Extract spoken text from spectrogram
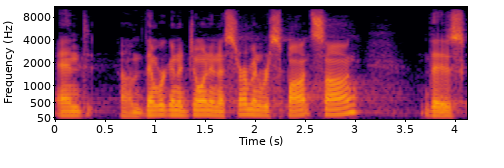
and um, then we're going to join in a sermon response song that is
